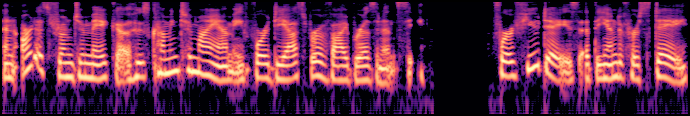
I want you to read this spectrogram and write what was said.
an artist from Jamaica who's coming to Miami for a Diaspora Vibe residency. For a few days at the end of her stay,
